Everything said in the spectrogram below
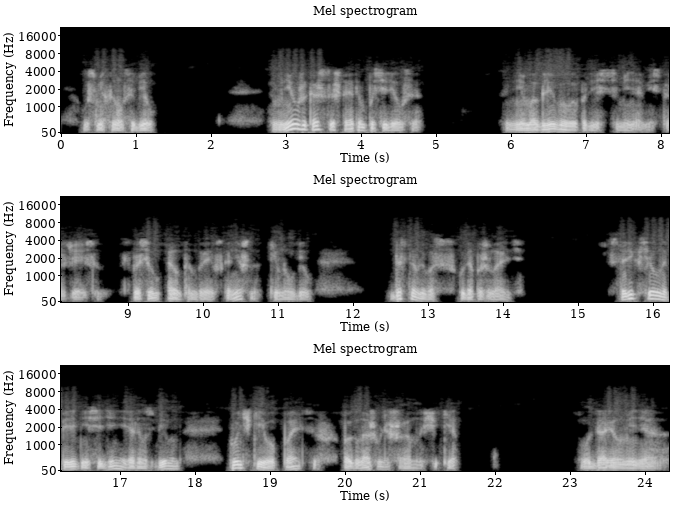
— усмехнулся Билл. «Мне уже кажется, что я там поселился». «Не могли бы вы подвести меня, мистер Джейсон?» — спросил Элтон Грейвс. «Конечно», — кивнул Билл. «Доставлю вас, куда пожелаете». Старик сел на переднее сиденье рядом с Биллом. Кончики его пальцев поглаживали шрам на щеке. Ударил меня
